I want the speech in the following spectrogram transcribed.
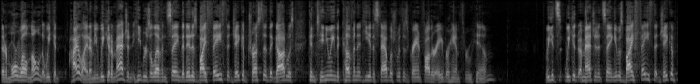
that are more well known that we could highlight. I mean, we could imagine Hebrews 11 saying that it is by faith that Jacob trusted that God was continuing the covenant he had established with his grandfather Abraham through him. We could, we could imagine it saying it was by faith that Jacob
